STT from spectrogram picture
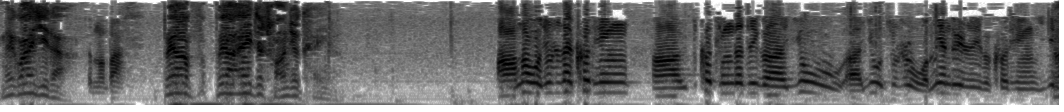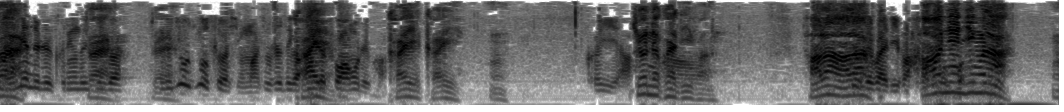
没关系的，怎么办？不要不要挨着床就可以了。啊，那我就是在客厅啊、客厅的这个右呃右，就是我面对着这个客厅，一进门面对着客厅的这个这个右右侧行吗？就是这个挨着窗户这块，可以可以，嗯，可以啊。就那块地方啊。好了好了，就这块地方。好好念经了，嗯，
